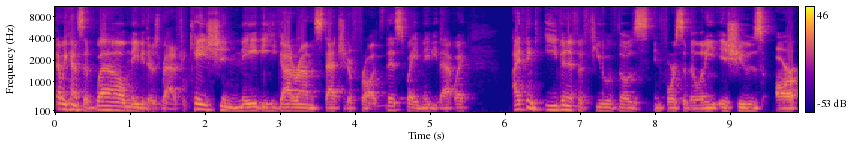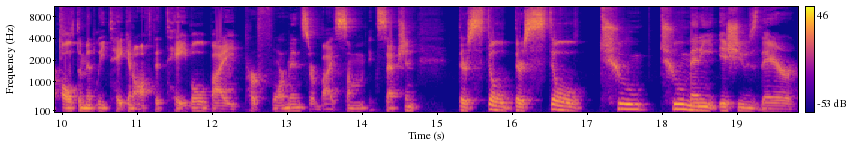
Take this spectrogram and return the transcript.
Then we kind of said, well, maybe there's ratification, maybe he got around the statute of frauds this way, maybe that way. I think even if a few of those enforceability issues are ultimately taken off the table by performance or by some exception, there's still there's still too too many issues there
